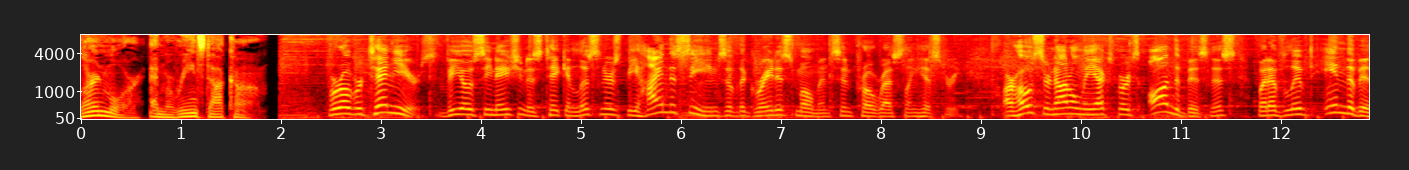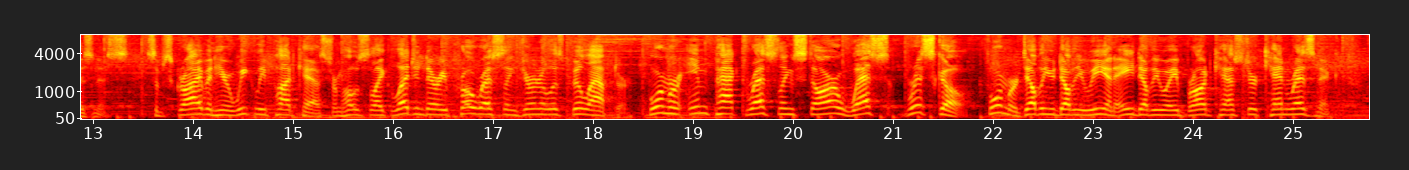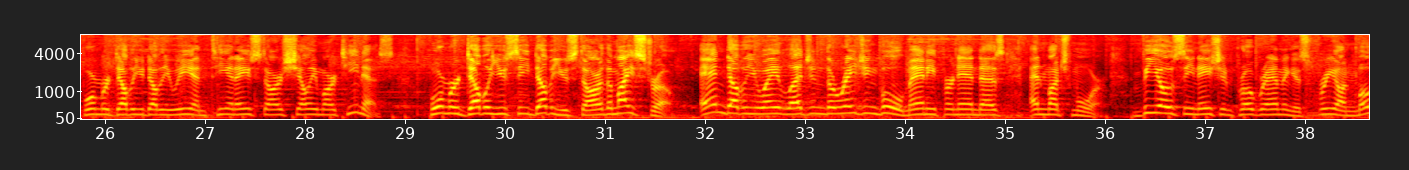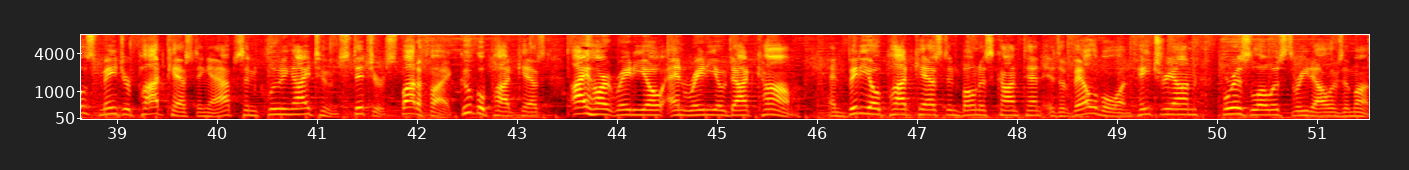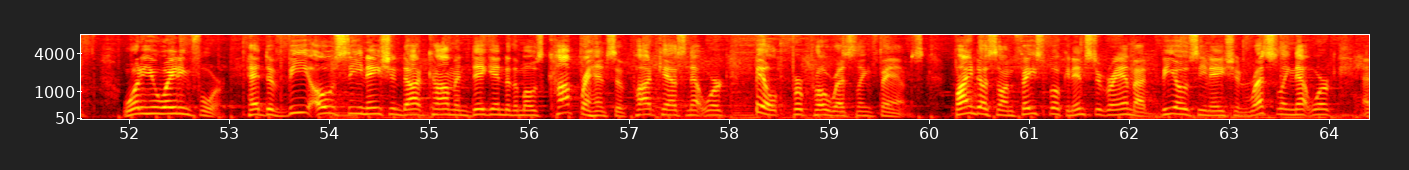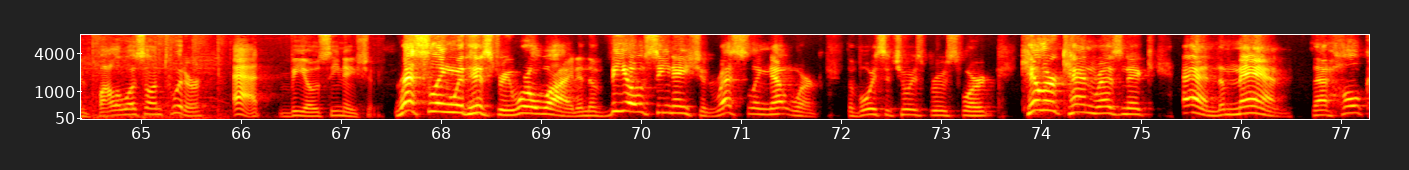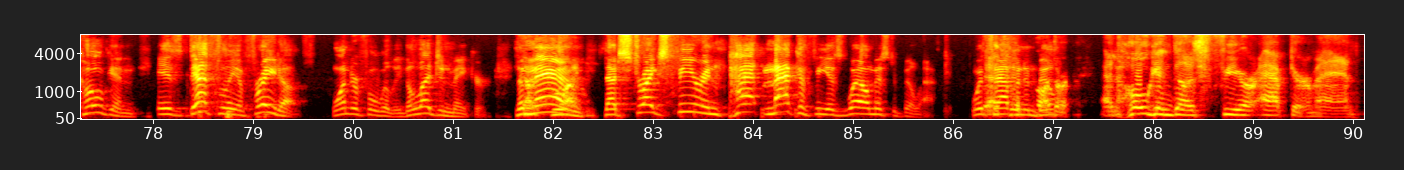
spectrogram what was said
Learn more at marines.com. For over 10 years, VOC Nation has taken listeners behind the scenes of the greatest moments in pro wrestling history. Our hosts are not only experts on the business, but have lived in the business. Subscribe and hear weekly podcasts from hosts like legendary pro wrestling journalist Bill Apter, former Impact Wrestling star Wes Briscoe, former WWE and AWA broadcaster Ken Resnick, former WWE and TNA star Shelly Martinez, former WCW star The Maestro, NWA legend The Raging Bull Manny Fernandez, and much more. VOC Nation programming is free on most major podcasting apps, including iTunes, Stitcher, Spotify, Google Podcasts, iHeartRadio, and Radio.com. And video podcast and bonus content is available on Patreon for as low as $3 a month. What are you waiting for? Head to VOCNation.com and dig into the most comprehensive podcast network built for pro wrestling fans. Find us on Facebook and Instagram at VOC Nation Wrestling Network and follow us on Twitter at VOC Nation. Wrestling with History Worldwide and the VOC Nation Wrestling Network. The voice of choice, Bruce Wirt, Killer Ken Resnick, and the man that Hulk Hogan is deathly afraid of. Wonderful Willie, the legend maker. The That's man right. that strikes fear in Pat McAfee as well, Mr. Bill Apter. What's That's happening, it, Bill? And Hogan does fear Apter, man.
